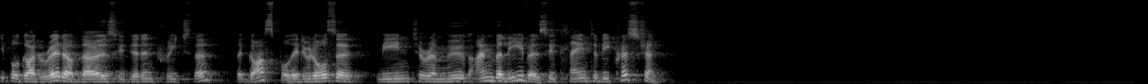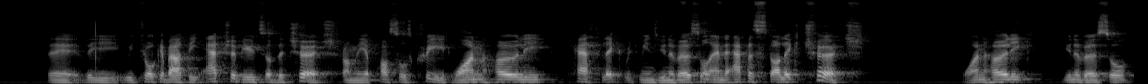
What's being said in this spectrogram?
people got rid of those who didn't preach the, the gospel. It would also mean to remove unbelievers who claim to be Christian. The, the, we talk about the attributes of the church from the Apostles' Creed one holy Catholic, which means universal, and apostolic church one holy, universal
